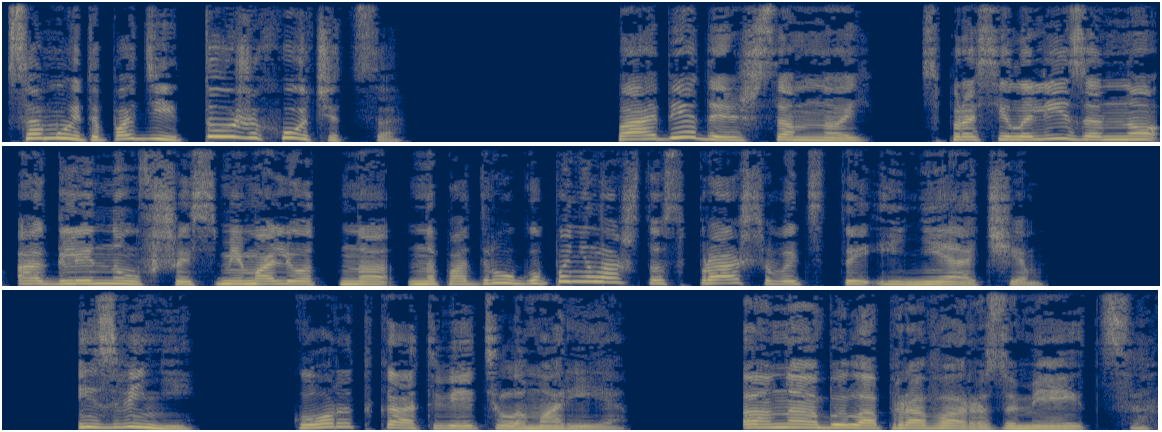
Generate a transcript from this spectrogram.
Самой-то поди, тоже хочется. Пообедаешь со мной? спросила Лиза, но, оглянувшись мимолетно на подругу, поняла, что спрашивать ты и не о чем. Извини, коротко ответила Мария. Она была права, разумеется.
